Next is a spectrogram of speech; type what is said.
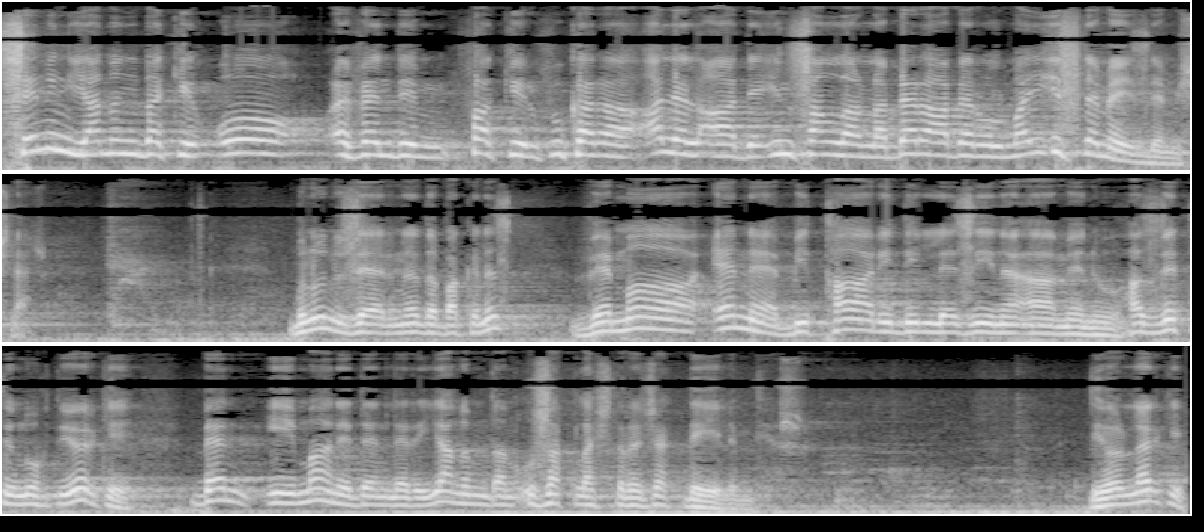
senin yanındaki o efendim fakir, fukara, alel ade insanlarla beraber olmayı istemeyiz demişler. Bunun üzerine de bakınız ve ma ene bi taridillezine amenu. Hazreti Nuh diyor ki ben iman edenleri yanımdan uzaklaştıracak değilim diyor. Diyorlar ki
